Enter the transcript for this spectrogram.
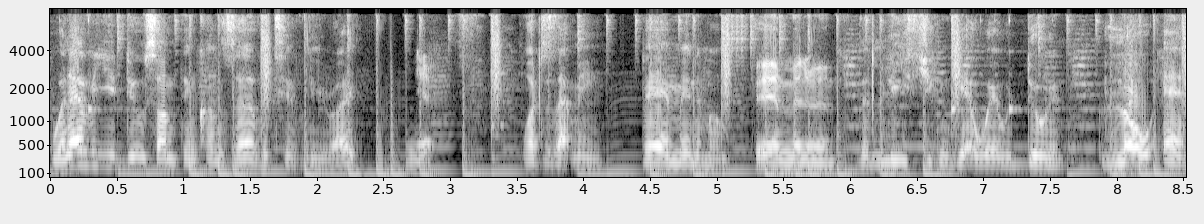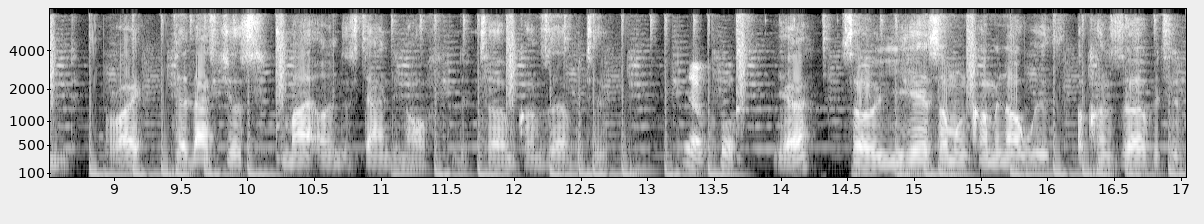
Whenever you do something conservatively, right? Yeah. What does that mean? Bare minimum, Bare minimum. the least you can get away with doing. Low end. All right. So that's just my understanding of the term conservative. Yeah, of course. Yeah. So you hear someone coming out with a conservative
